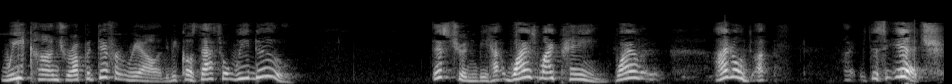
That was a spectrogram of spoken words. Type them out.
we conjure up a different reality because that's what we do. This shouldn't be. Ha- Why is my pain? Why? I don't. Uh, this itch,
